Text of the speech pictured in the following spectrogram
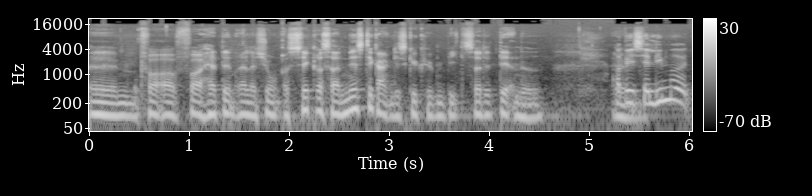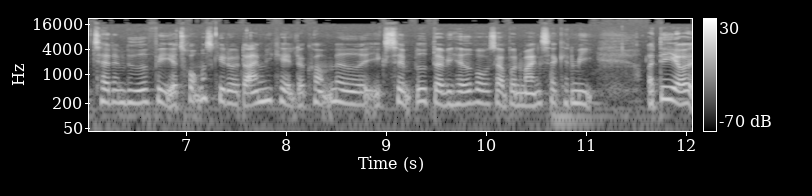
øhm, for, at, for at have den relation og sikre sig, at næste gang de skal købe en bil, så er det dernede. Og hvis jeg lige må tage den videre, for jeg tror måske, det var dig, Michael, der kom med eksemplet, da vi havde vores abonnementsakademi. Og det er,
